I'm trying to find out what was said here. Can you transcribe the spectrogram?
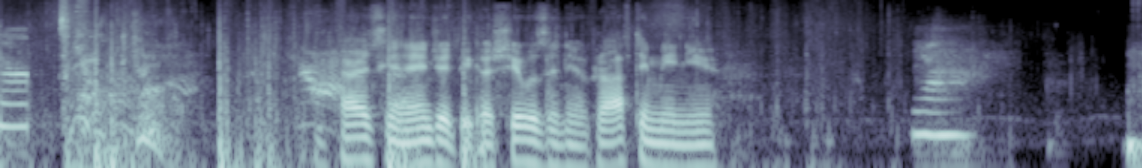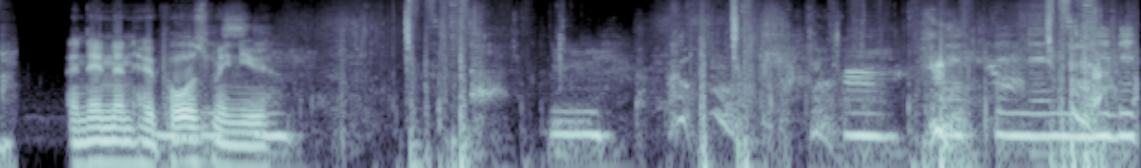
No. Harriet's getting injured because she was in her crafting menu, Yeah. and then in her pause menu. Mm. Yes, and then you did it.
